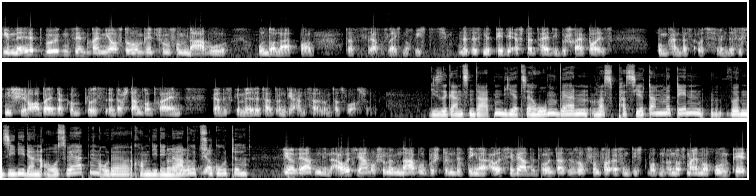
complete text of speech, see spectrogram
Die Meldebögen sind bei mir auf der Homepage schon vom NABU runterladbar. Das wäre vielleicht noch wichtig. Das ist eine PDF-Datei, die beschreibbar ist und kann das ausfüllen. Das ist nicht viel Arbeit, da kommt bloß der Standort rein, wer das gemeldet hat und die Anzahl und das war's schon. Diese ganzen Daten, die jetzt erhoben werden, was passiert dann mit denen? Würden Sie die dann auswerten oder kommen die den NABU äh, zugute? Wir werten den aus. Wir haben auch schon dem NABU bestimmte Dinge ausgewertet und das ist auch schon veröffentlicht worden. Und auf meiner Homepage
